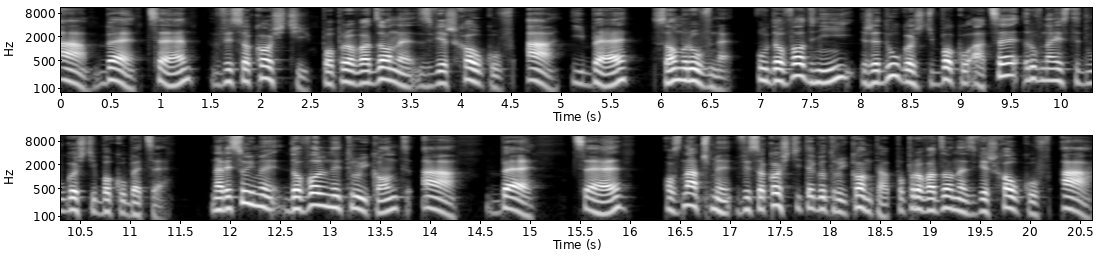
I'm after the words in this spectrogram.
A, B, C wysokości poprowadzone z wierzchołków A i B są równe. Udowodnij, że długość boku AC równa jest długości boku BC. Narysujmy dowolny trójkąt A, B, C Oznaczmy wysokości tego trójkąta poprowadzone z wierzchołków A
